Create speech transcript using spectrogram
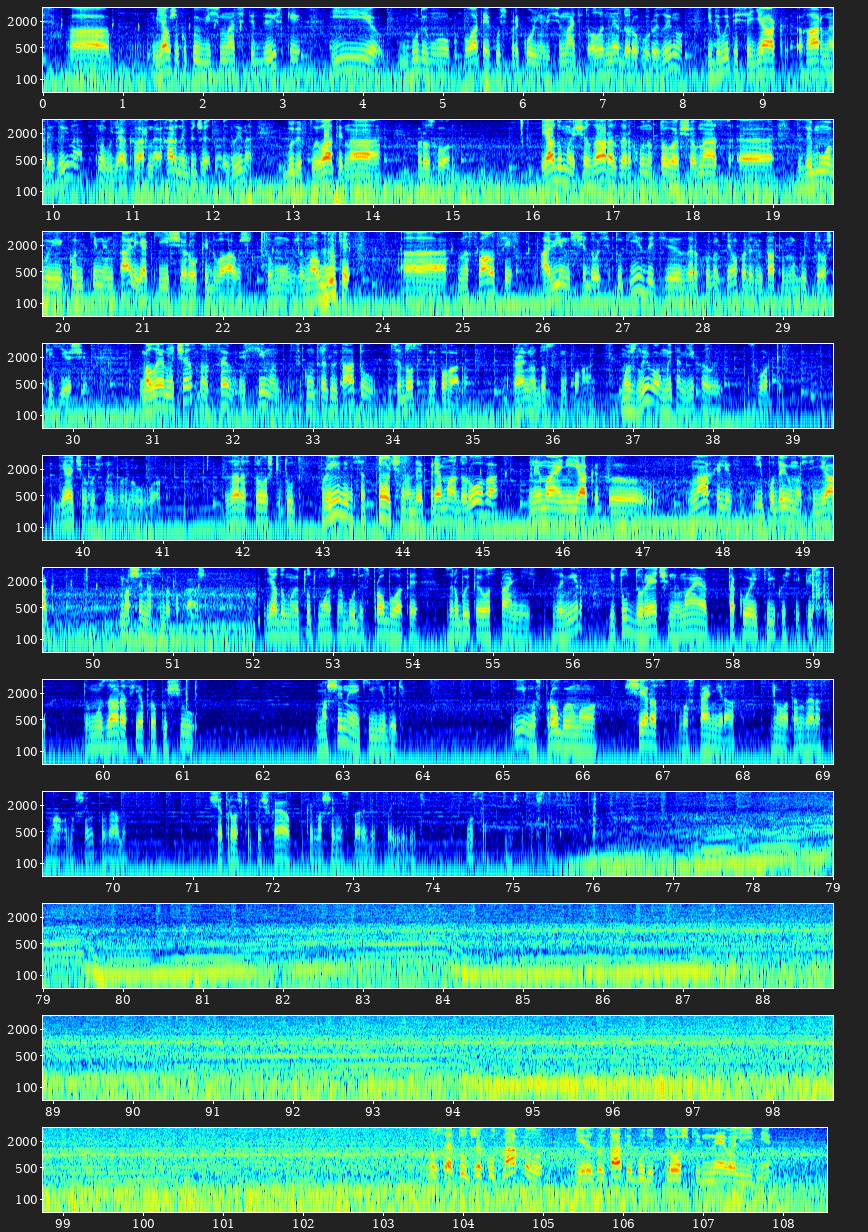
Я вже купив 18 диски і будемо купувати якусь прикольну 18, але недорогу резину і дивитися, як гарна резина, ну як гарна, гарна бюджетна резина буде впливати на розгон. Я думаю, що зараз за рахунок того, що в нас е, зимовий континенталь, який ще роки два тому вже мав бути е, на свалці, а він ще досі тут їздить. е, За рахунок нього результати, мабуть, трошки гірші. Але ну чесно, це 7 секунд результату це досить непогано. Реально досить непогано. Можливо, ми там їхали з горки. Я чогось не звернув уваги. Зараз трошки тут проїдемося, точно де пряма дорога, немає ніяких е, нахилів, і подивимося, як машина себе покаже. Я думаю, тут можна буде спробувати зробити останній замір. І тут, до речі, немає такої кількості піску. Тому зараз я пропущу машини, які їдуть. І ми спробуємо ще раз в останній раз. Ну, а там зараз мало машин позаду. Ще трошки почекаю, поки машини спереду проїдуть. Ну все, можна починати. Тут же кут нахилу і результати будуть трошки невалідні.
